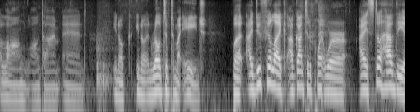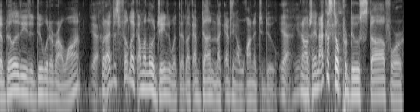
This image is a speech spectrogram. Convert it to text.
a long, long time, and you know, you know, in relative to my age, but I do feel like I've gotten to the point where I still have the ability to do whatever I want. Yeah. But I just feel like I'm a little jaded with it. Like I've done like everything I wanted to do. yeah, yeah. You know what I'm saying? I could still produce stuff or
